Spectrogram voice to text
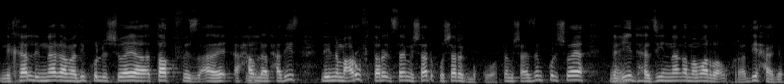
نخلي النغمة دي كل شوية تقفز حول م. الحديث لأن معروف التيار الاسلامي شارك وشارك بقوة فمش عايزين كل شوية نعيد هذه النغمة مرة أخرى. دي حاجة.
